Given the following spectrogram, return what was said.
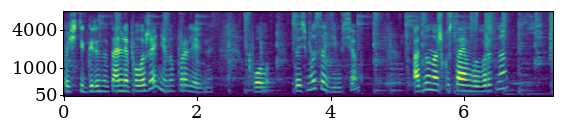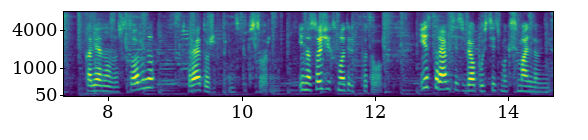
почти горизонтальное положение, но параллельное полу. То есть мы садимся, одну ножку ставим выворотно, колено у нас в сторону, вторая тоже, в принципе, в сторону. И носочек смотрит в потолок. И стараемся себя опустить максимально вниз.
